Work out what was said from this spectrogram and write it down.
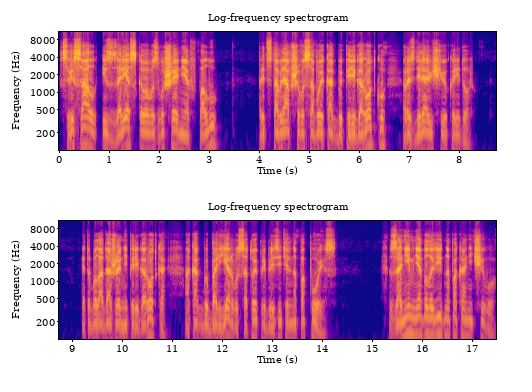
свисал из-за резкого возвышения в полу, представлявшего собой как бы перегородку, разделяющую коридор. Это была даже не перегородка, а как бы барьер высотой приблизительно по пояс. За ним не было видно пока ничего.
